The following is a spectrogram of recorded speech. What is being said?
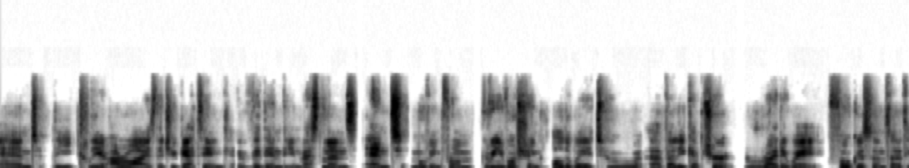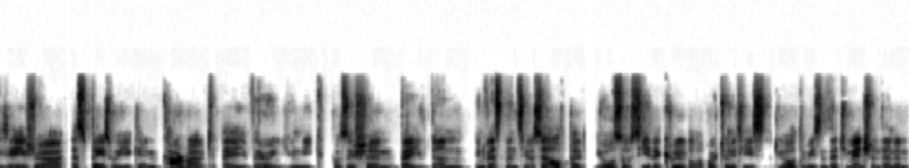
and the clear ROIs that you're getting within the investments and moving from greenwashing all the way to uh, value capture right away. Focus on Southeast Asia, a space where you can carve out a very unique position, but you've done investments yourself yourself, but you also see the career opportunities due all the reasons that you mentioned. And then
